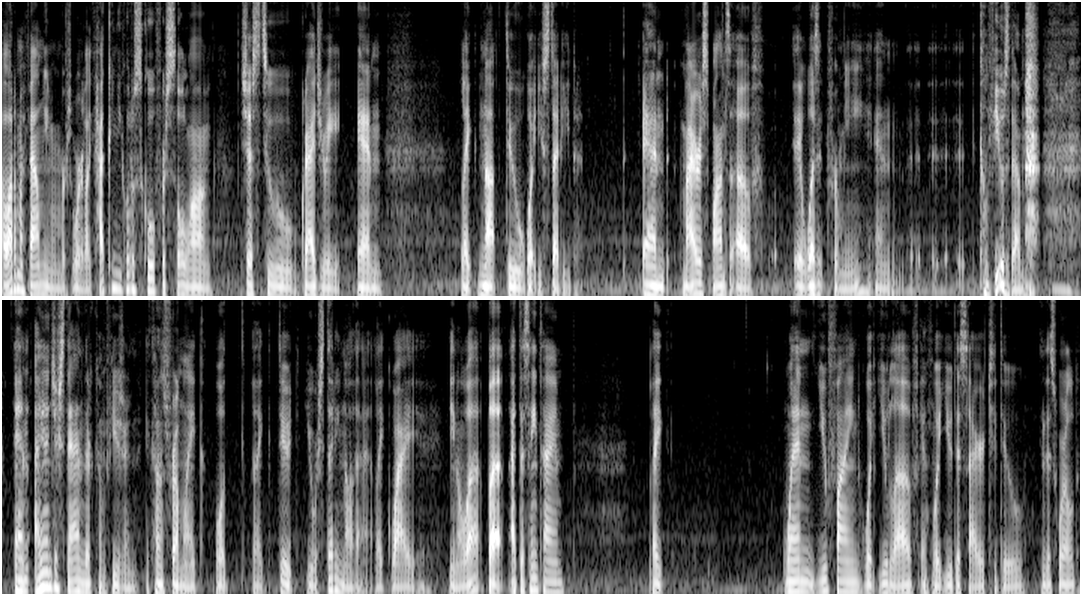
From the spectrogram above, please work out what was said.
A lot of my family members were like, how can you go to school for so long just to graduate and like not do what you studied? And my response of it wasn't for me and uh, confused them. and I understand their confusion. It comes from like, well, like, dude, you were studying all that. Like, why, you know what? But at the same time, like, when you find what you love and what you desire to do in this world,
